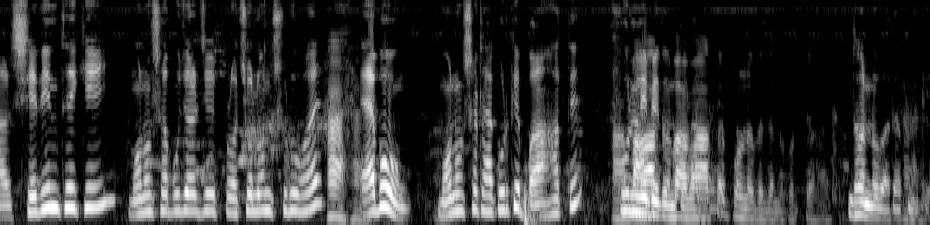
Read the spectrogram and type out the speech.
আর সেদিন থেকেই মনসা পূজার যে প্রচলন শুরু হয় হ্যাঁ হ্যাঁ। এবং মনসা ঠাকুরকে বাঁ হাতে ফুল নিবেদন করা ফুল নিবেদন করতে হয়। ধন্যবাদ আপনাকে।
